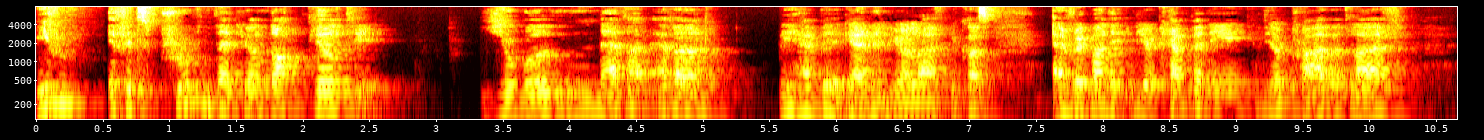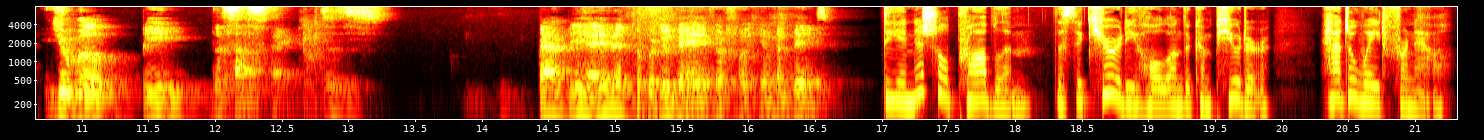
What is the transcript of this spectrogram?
even if it's proven that you're not guilty, you will never ever be happy again in your life because everybody in your company, in your private life, you will be the suspect. It's bad behavior, typical behavior for human beings. The initial problem, the security hole on the computer, had to wait for now.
